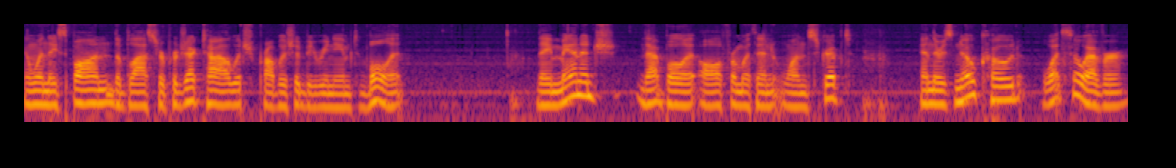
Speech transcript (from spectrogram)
and when they spawn the blaster projectile, which probably should be renamed to bullet, they manage that bullet all from within one script, and there's no code whatsoever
